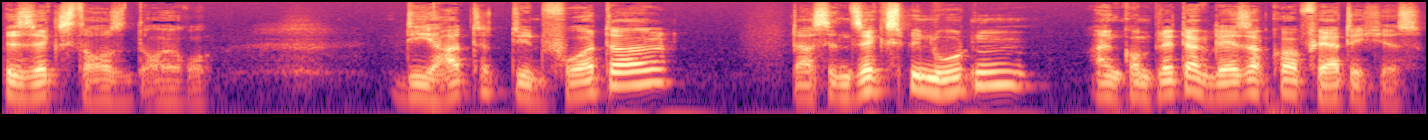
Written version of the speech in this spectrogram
bis 6.000 Euro. Die hat den Vorteil, dass in sechs Minuten ein kompletter Gläserkorb fertig ist.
